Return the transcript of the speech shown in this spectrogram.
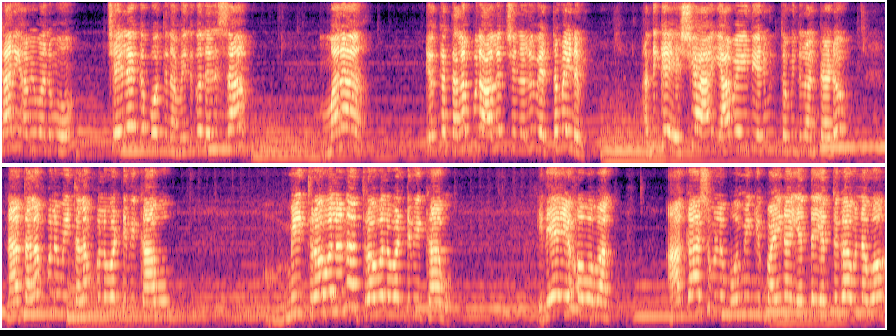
కానీ అవి మనము చేయలేకపోతున్నాం. ఎందుకో తెలుసా? మన యొక్క తలంపుల ఆలోచనలు వ్యర్థమైనవి. అందుకే యష్యా యాభై ఐదు ఎనిమిది తొమ్మిదిలో అంటాడు నా తలంపులు మీ తలంపులు వంటివి కావు. మీ త్రోవలు నా త్రోవలు వంటివి కావు. ఇదే యహోవ వాక్కు. ఆకాశములు భూమికి పైన ఎంత ఎత్తుగా ఉన్నవో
